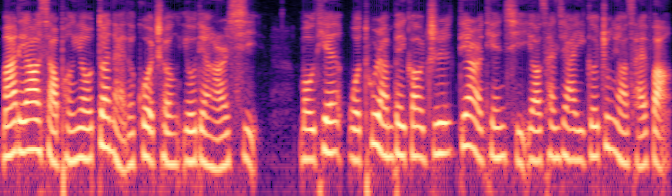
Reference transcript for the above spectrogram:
马里奥小朋友断奶的过程有点儿戏。某天，我突然被告知第二天起要参加一个重要采访，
